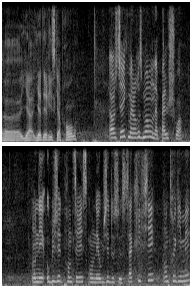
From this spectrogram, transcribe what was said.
euh, il y, a des risques à prendre? Alors je dirais que malheureusement, on n'a pas le choix. On est obligé de prendre ces risques, on est obligé de se sacrifier, entre guillemets,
